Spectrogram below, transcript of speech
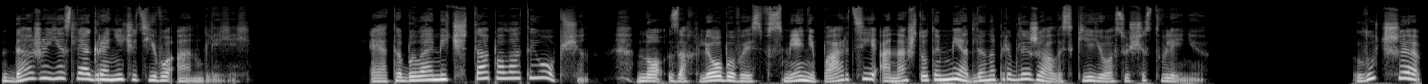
даже если ограничить его Англией. Это была мечта палаты общин, но, захлебываясь в смене партии, она что-то медленно приближалась к ее осуществлению. Лучше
